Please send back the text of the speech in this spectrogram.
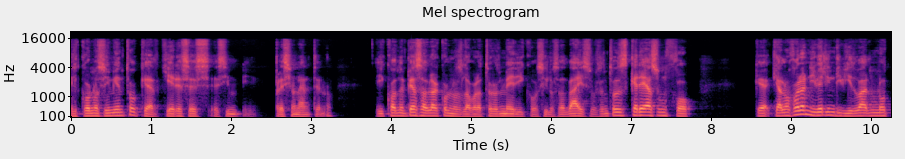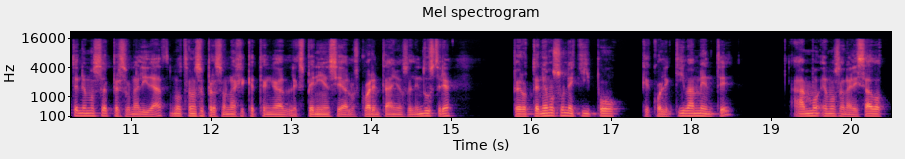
el conocimiento que adquieres es, es impresionante, ¿no? y cuando empiezas a hablar con los laboratorios médicos y los advisors, entonces creas un hub que, que, a lo mejor a nivel individual no tenemos esa personalidad, no tenemos ese personaje que tenga la experiencia a los 40 años de la industria, pero tenemos un equipo que colectivamente hemos analizado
